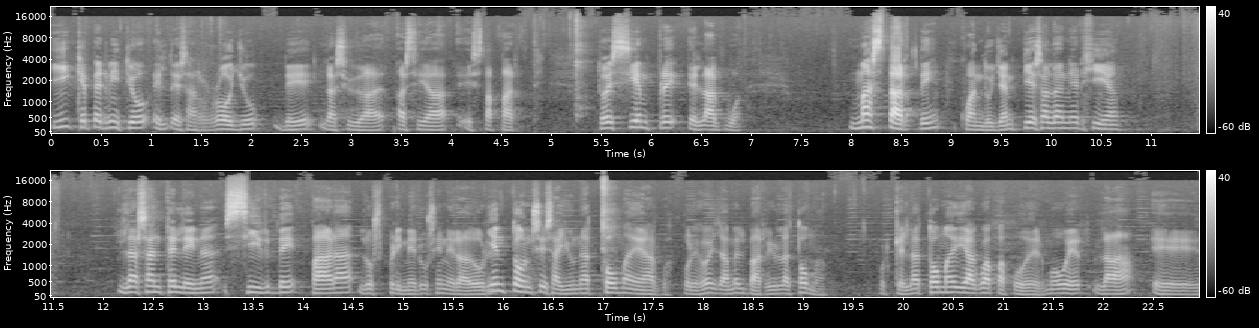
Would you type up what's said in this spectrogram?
y que permitió el desarrollo de la ciudad hacia esta parte. Entonces siempre el agua. Más tarde, cuando ya empieza la energía, la Santa Elena sirve para los primeros generadores y entonces hay una toma de agua, por eso se llama el barrio La Toma, porque es la toma de agua para poder mover la, eh,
